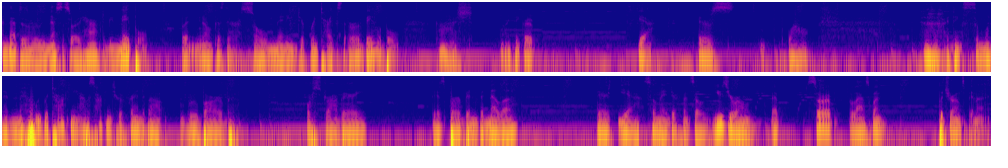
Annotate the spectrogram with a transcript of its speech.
And that doesn't really necessarily have to be maple, but you know, because there are so many different types that are available. Gosh, I think, I, yeah, there's, wow. I think someone had, we were talking, I was talking to a friend about rhubarb or strawberry. There's bourbon, vanilla. There's, yeah, so many different. So use your own. That syrup, the last one, put your own spin on it.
